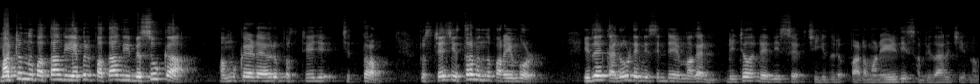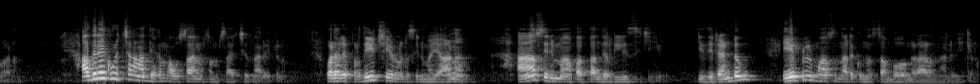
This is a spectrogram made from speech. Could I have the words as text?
മറ്റൊന്ന് പത്താം തീയതി ഏപ്രിൽ പത്താം തീയതി ബസൂക്ക മമ്മൂക്കയുടെ ഒരു പ്രസ്റ്റേജ് ചിത്രം പ്രസ്റ്റേജ് ചിത്രം എന്ന് പറയുമ്പോൾ ഇത് കലൂർ ഡെന്നിസിന്റെ മകൻ ഡിജോ ഡെന്നിസ് ചെയ്യുന്നൊരു പടമാണ് എഴുതി സംവിധാനം ചെയ്യുന്ന പടം അതിനെക്കുറിച്ചാണ് അദ്ദേഹം അവസാനം സംസാരിച്ചതെന്ന് എന്നറിയിക്കണം വളരെ പ്രതീക്ഷയുള്ള ഒരു സിനിമയാണ് ആ സിനിമ പത്താം തീയതി റിലീസ് ചെയ്യും. ഇത് രണ്ടും ഏപ്രിൽ മാസം നടക്കുന്ന സംഭവങ്ങളാണെന്ന് ആലോചിക്കണം.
